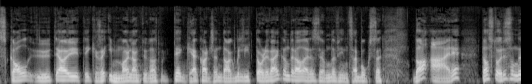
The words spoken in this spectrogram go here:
skal ut Jeg har hytte ikke så innmari langt unna, så tenker jeg kanskje en dag med litt dårlig vær kan dra der og se om det finnes ei bukse. Da er det Da står det sånne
